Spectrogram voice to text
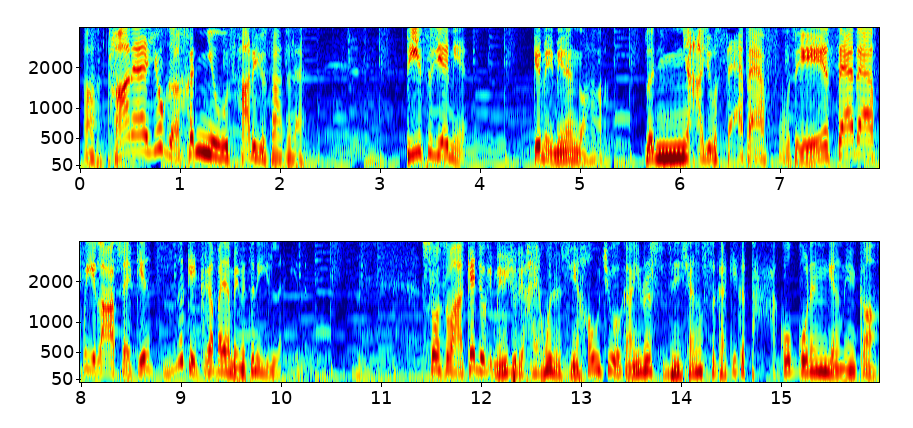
啊。他呢有个很牛叉的就是啥子呢？第一次见面，给妹妹两个哈，人家有三板斧，这三板斧一拿出来，给资格给他把人家妹妹整的一愣一愣。说实话，感觉妹妹觉得，哎呀，我认识你好久，嘎，有点似曾相识，嘎，跟个大哥哥两样的，嘎，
